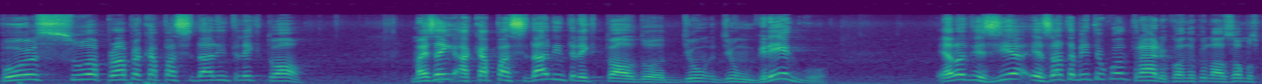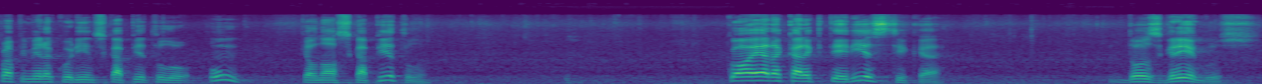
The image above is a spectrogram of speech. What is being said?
por sua própria capacidade intelectual. Mas a, capacidade intelectual do, de, um, de, um, grego, ela dizia exatamente o contrário. Quando nós vamos para 1 Coríntios capítulo 1, que é o nosso capítulo, qual era a característica dos gregos?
